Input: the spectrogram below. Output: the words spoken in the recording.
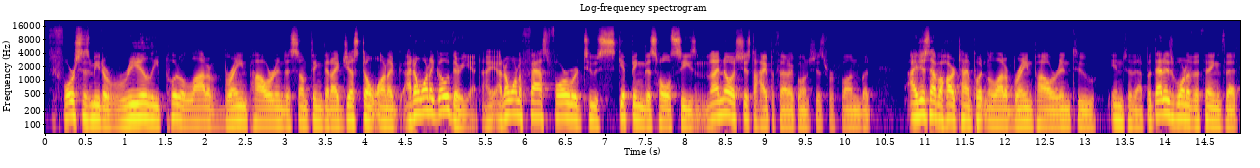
forces me to really put a lot of brain power into something that I just don't want to. I don't want to go there yet. I, I don't want to fast forward to skipping this whole season. And I know it's just a hypothetical and it's just for fun, but I just have a hard time putting a lot of brain power into into that. But that is one of the things that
